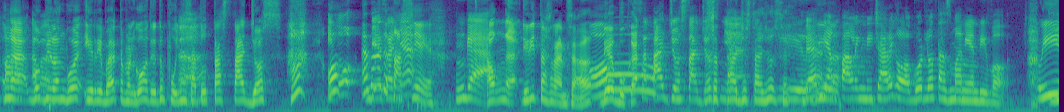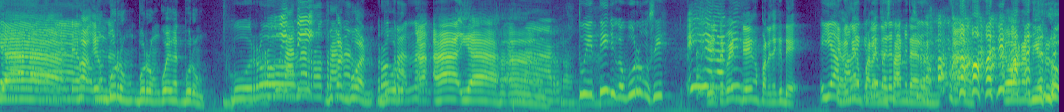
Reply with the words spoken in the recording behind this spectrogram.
enggak, gue bilang gue iri banget temen gue waktu itu punya satu tas tajos. Hah? Itu Oh, emang ada biasanya- tasnya ya? Enggak. Oh enggak, jadi tas ransel, Oh, dia buka Setajos tajosnya. setajos tajos ya. Dan Gila. yang paling dicari kalau gue dulu Tasmanian Devil. Oh, iya, Tasmanian Devil, yang bener. burung, burung, gue inget burung. Burung. Roadrunner, Bukan, Roadrunner. bukan. Road Burung. runner. Ah, ah, iya. ah. Tweety juga burung sih. Iya, tapi dia yang kepalanya gede. Iya, yang ini kepalanya standar. badannya Ah, yang warna biru.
